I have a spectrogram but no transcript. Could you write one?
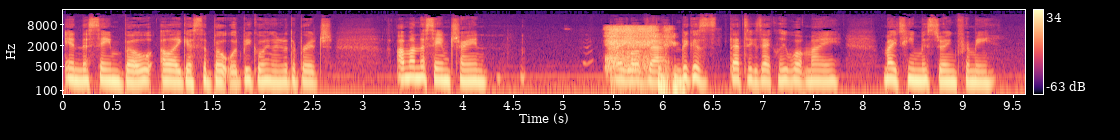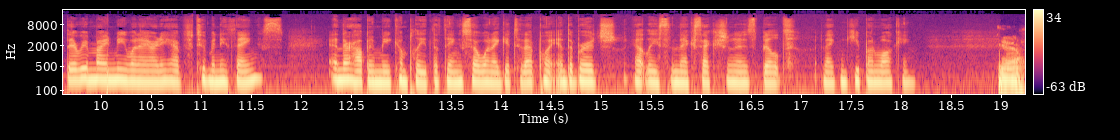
in the same boat, well, I guess the boat would be going under the bridge. I'm on the same train. I love that because that's exactly what my my team is doing for me. They remind me when I already have too many things and they're helping me complete the things so when I get to that point in the bridge, at least the next section is built and I can keep on walking. Yeah.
